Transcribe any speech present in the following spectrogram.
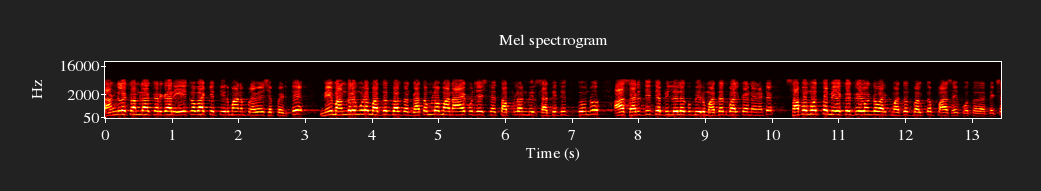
గంగ్ల కమలాకర్ గారు ఏకవాక్య తీర్మానం ప్రవేశపెడితే మేమందరం కూడా మద్దతు పలుతాం గతంలో మా నాయకుడు చేసిన తప్పులను మీరు సరిదిద్దుతుండ్రు. ఆ సరిదిద్దే బిల్లులకు మీరు మద్దతు పలకండి అంటే సభ మొత్తం ఏకగ్రీవంగా వారికి మద్దతు పలుకుతాం. పాస్ అయిపోతుంది అధ్యక్ష.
